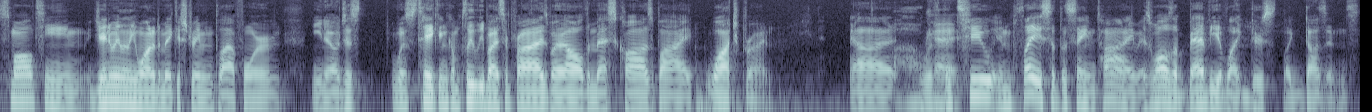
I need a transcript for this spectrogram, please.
small team, genuinely wanted to make a streaming platform. You know, just was taken completely by surprise by all the mess caused by Watch Brime. Uh, With the two in place at the same time, as well as a bevy of like, there's like dozens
